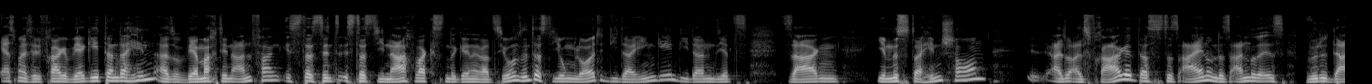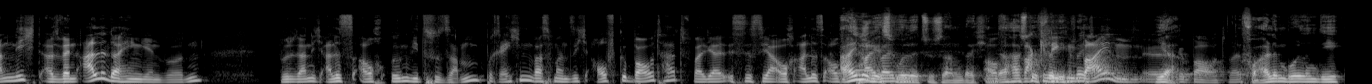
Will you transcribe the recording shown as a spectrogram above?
erstmal ist ja die Frage, wer geht dann dahin? Also wer macht den Anfang? Ist das, sind, ist das die nachwachsende Generation? Sind das die jungen Leute, die da hingehen, die dann jetzt sagen, ihr müsst da hinschauen? Also als Frage, das ist das eine. Und das andere ist, würde dann nicht, also wenn alle da hingehen würden, würde dann nicht alles auch irgendwie zusammenbrechen, was man sich aufgebaut hat? Weil ja ist es ja auch alles auf Einiges teilweise würde zusammenbrechen. auf da hast wackeligen. Beinen äh, Ja. gebaut. Weißt du? Vor allem wurden die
